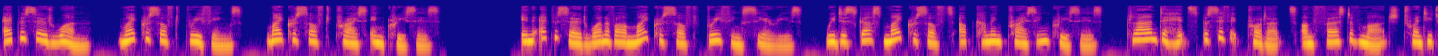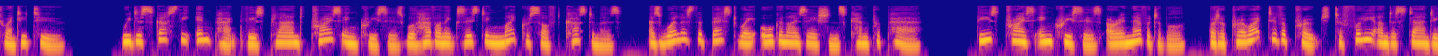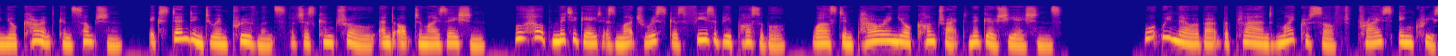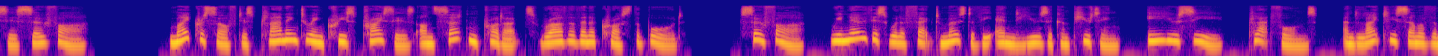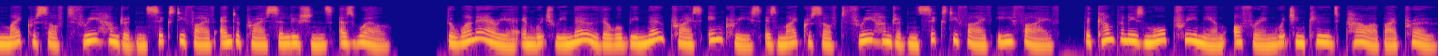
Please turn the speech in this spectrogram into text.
Episode 1 Microsoft Briefings Microsoft Price Increases. In Episode 1 of our Microsoft Briefing series, we discuss Microsoft's upcoming price increases, planned to hit specific products on 1st of March 2022. We discuss the impact these planned price increases will have on existing Microsoft customers, as well as the best way organizations can prepare. These price increases are inevitable, but a proactive approach to fully understanding your current consumption, extending to improvements such as control and optimization, will help mitigate as much risk as feasibly possible, whilst empowering your contract negotiations. What we know about the planned Microsoft price increases so far. Microsoft is planning to increase prices on certain products rather than across the board. So far, we know this will affect most of the end user computing, EUC, platforms, and likely some of the Microsoft 365 enterprise solutions as well. The one area in which we know there will be no price increase is Microsoft 365 E5, the company's more premium offering, which includes Power BI Pro.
